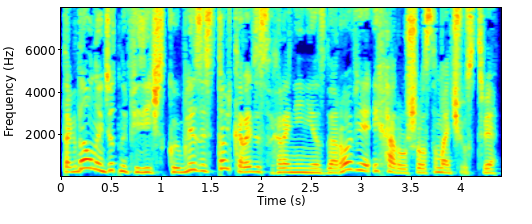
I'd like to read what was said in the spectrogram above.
тогда он идет на физическую близость только ради сохранения здоровья и хорошего самочувствия.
